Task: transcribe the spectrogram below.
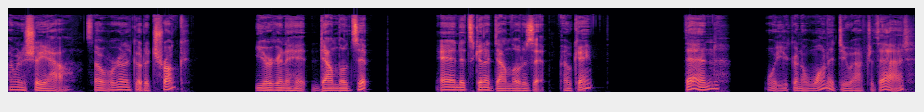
I'm going to show you how. So we're going to go to trunk, you're going to hit download zip and it's going to download a zip, okay? Then what you're going to want to do after that,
